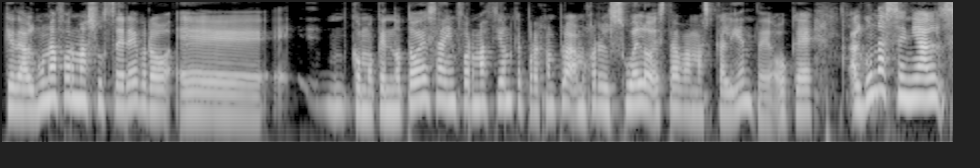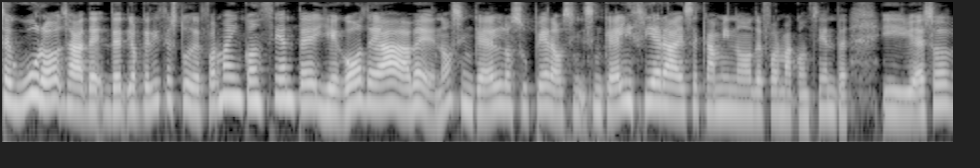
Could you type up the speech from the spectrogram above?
que de alguna forma su cerebro eh, como que notó esa información que, por ejemplo, a lo mejor el suelo estaba más caliente o que alguna señal seguro, o sea, de, de, lo que dices tú, de forma inconsciente llegó de A a B, ¿no? Sin que él lo supiera o sin, sin, que él hiciera ese camino de forma consciente. Y eso,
